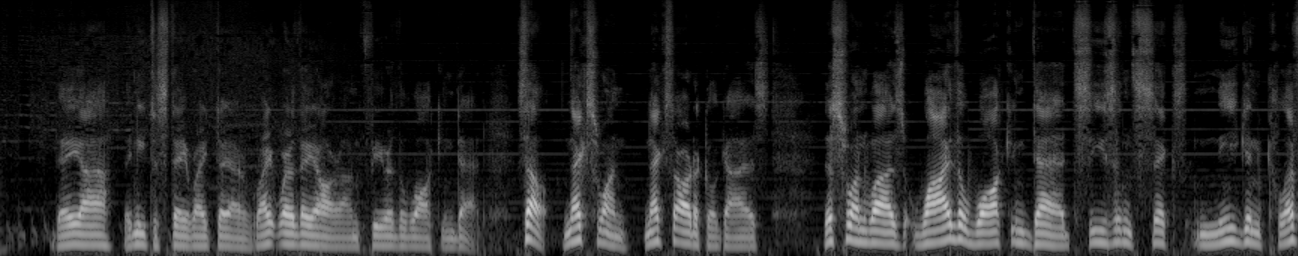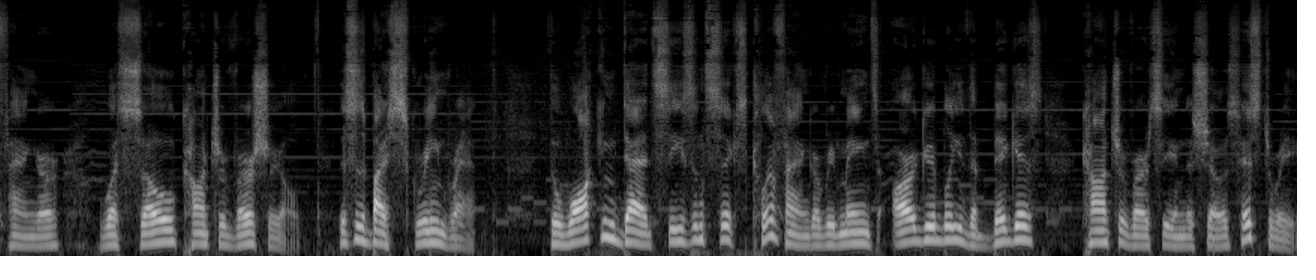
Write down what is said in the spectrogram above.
They uh they need to stay right there, right where they are on Fear the Walking Dead. So next one, next article, guys. This one was why the Walking Dead season six Negan cliffhanger was so controversial. This is by Screen Rant. The Walking Dead season six cliffhanger remains arguably the biggest controversy in the show's history.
